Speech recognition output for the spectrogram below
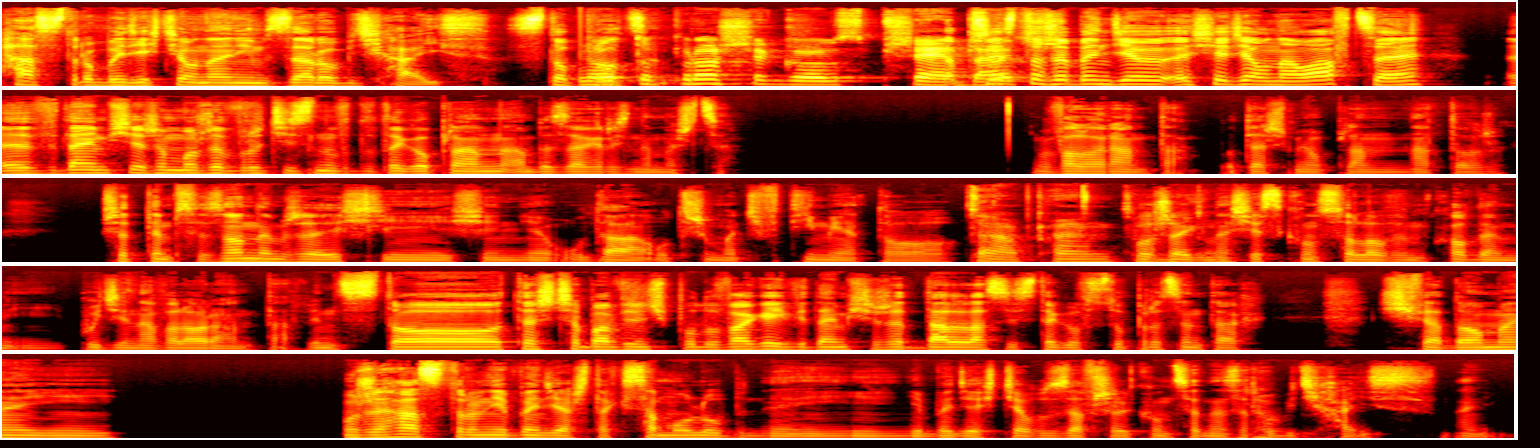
Hastro będzie chciał na nim zarobić hajs. 100%. No to proszę go sprzedać. A przez to, że będzie siedział na ławce, e, wydaje mi się, że może wrócić znów do tego planu, aby zagrać na myszce. Valoranta, bo też miał plan na to, że przed tym sezonem, że jeśli się nie uda utrzymać w teamie, to Ta, pamiętam, pożegna się z konsolowym kodem i pójdzie na Valoranta. Więc to też trzeba wziąć pod uwagę i wydaje mi się, że Dallas jest tego w 100% świadomy i może Hastro nie będzie aż tak samolubny i nie będzie chciał za wszelką cenę zrobić hajs na nim.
